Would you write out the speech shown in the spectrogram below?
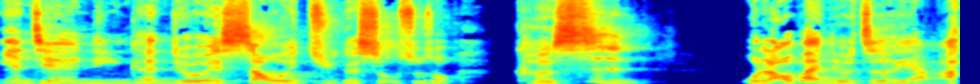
面前，您可能就会稍微举个手，说说。可是我老板就这样啊，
